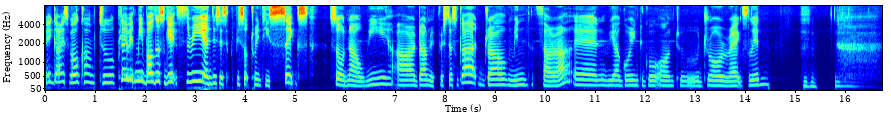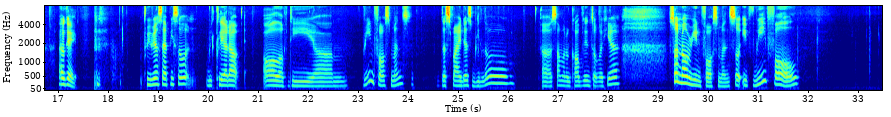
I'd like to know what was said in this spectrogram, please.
Hey guys, welcome to Play With Me Baldur's Gate 3 and this is episode 26. So now we are done with Priestess Gut, Drow Minthara and we are going to go on to Dror Ragzlin. okay, previous episode we cleared out all of the um, reinforcements, the spiders below, uh, some of the goblins over here so no reinforcements. So if we fall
